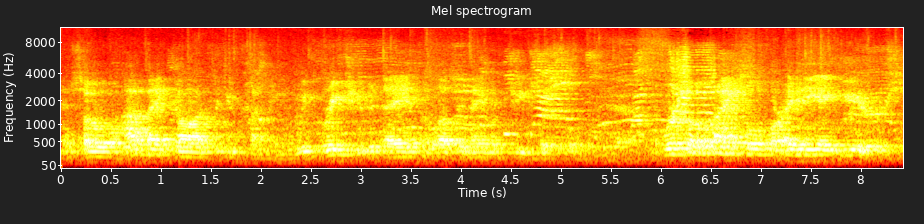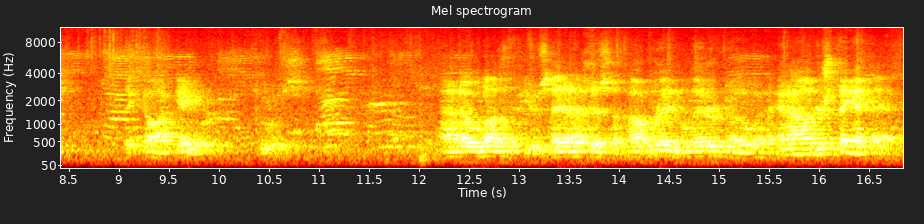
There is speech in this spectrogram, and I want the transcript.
And so I thank God for you coming. We greet you today in the lovely name of Jesus. We're so thankful for 88 years that God gave her to us. I know lots of you said, I just, I'm not ready to let her go, and and I understand that.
